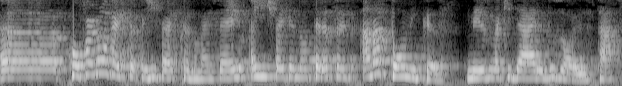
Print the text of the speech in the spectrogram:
Uh, conforme vai, a gente vai ficando mais velho, a gente vai tendo alterações anatômicas, mesmo aqui da área dos olhos, tá?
